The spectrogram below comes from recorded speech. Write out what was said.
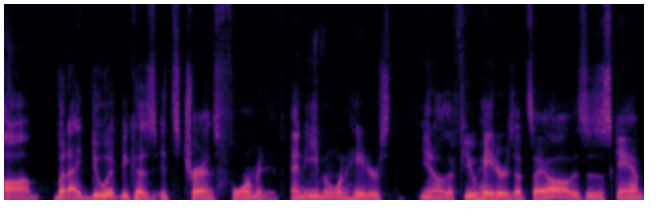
um, but I do it because it's transformative. And even when haters, you know, the few haters that say, "Oh, this is a scam,"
